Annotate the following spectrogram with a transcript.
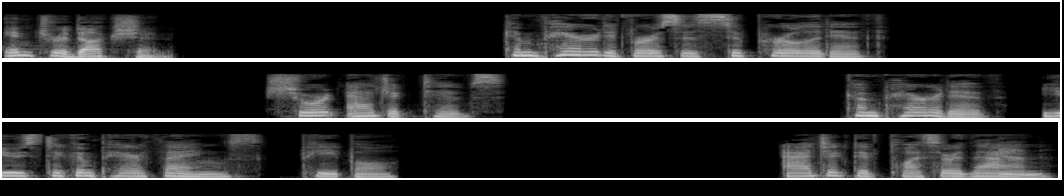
Introduction Comparative versus superlative. Short adjectives. Comparative, used to compare things, people. Adjective plus or than.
